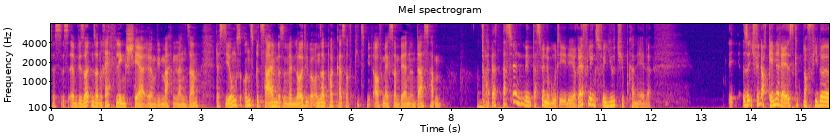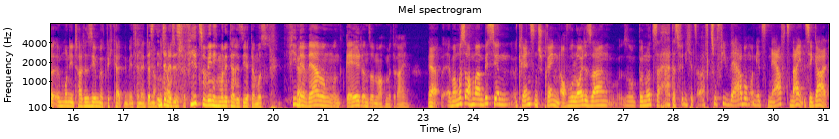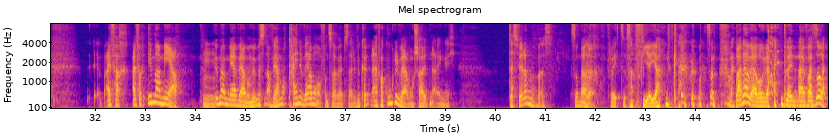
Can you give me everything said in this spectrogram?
Das ist, ähm, wir sollten so einen Raffling-Share irgendwie machen langsam, dass die Jungs uns bezahlen müssen, wenn Leute über unseren Podcast auf Pete's Meet aufmerksam werden und das haben. Du, das das wäre ne, das wär eine gute Idee. Reflinks für YouTube-Kanäle. Also ich finde auch generell, es gibt noch viele äh, Monetarisiermöglichkeiten im Internet. die Das noch nicht Internet ist viel zu wenig monetarisiert. Da muss viel Ja. mehr Werbung und Geld und so noch mit rein. Ja, man muss auch mal ein bisschen Grenzen sprengen, auch wo Leute sagen, so Benutzer, ah, das finde ich jetzt aber zu viel Werbung und jetzt nervt's. Nein, ist egal. Einfach, einfach immer mehr. Immer mehr Werbung. Wir müssen auch, wir haben auch keine Werbung auf unserer Webseite. Wir könnten einfach Google-Werbung schalten eigentlich. Das wäre doch mal was. So nach, Ja. vielleicht so nach vier Jahren so eine Bannerwerbung da einblenden, einfach so.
